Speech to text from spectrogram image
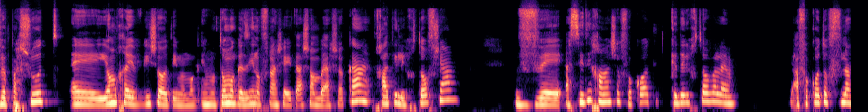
ופשוט אה, יום אחרי הפגישה אותי עם. עם אותו מגזין אופנה שהייתה שם בהשקה התחלתי לכתוב שם ועשיתי חמש הפקות כדי לכתוב עליהם הפקות אופנה.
